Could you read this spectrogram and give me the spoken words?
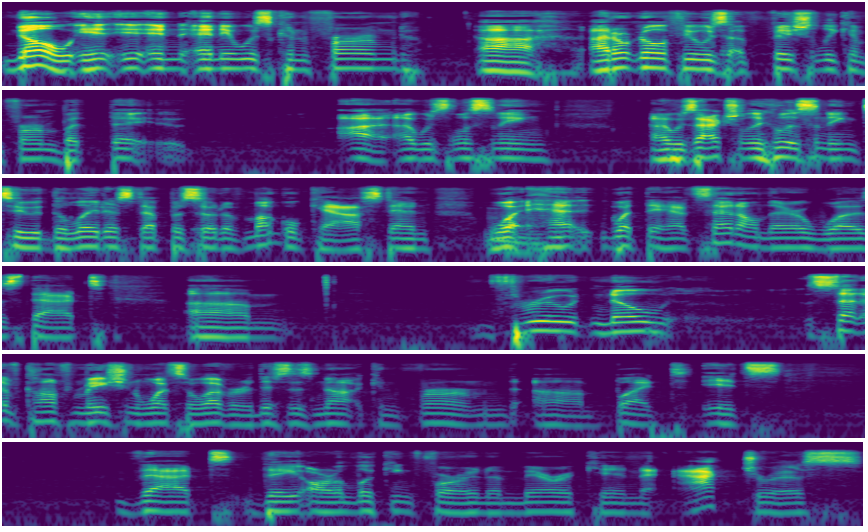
No, it, it- and and it was confirmed. Uh, I don't know if it was officially confirmed, but the, I, I was listening. I was actually listening to the latest episode of MuggleCast, and what ha- what they had said on there was that um, through no set of confirmation whatsoever, this is not confirmed, um, but it's that they are looking for an American actress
